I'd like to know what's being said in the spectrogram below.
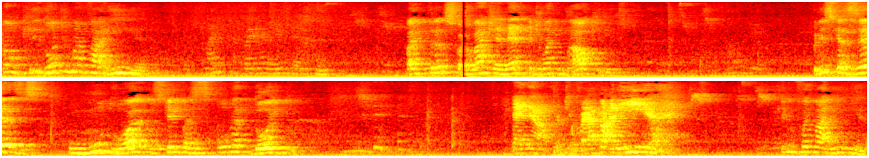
Não, querido, onde uma varinha vai transformar a genética de um animal, querido? Por isso que às vezes o mundo olha para os crentes e fala: esse povo é doido. É não, porque foi a varinha. Aquele não foi varinha.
